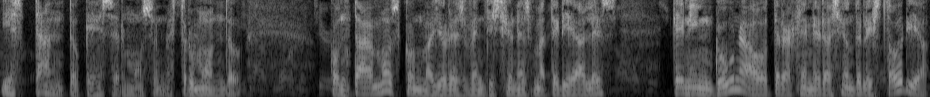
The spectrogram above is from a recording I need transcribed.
y es tanto que es hermoso en nuestro mundo. Contamos con mayores bendiciones materiales que ninguna otra generación de la historia,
